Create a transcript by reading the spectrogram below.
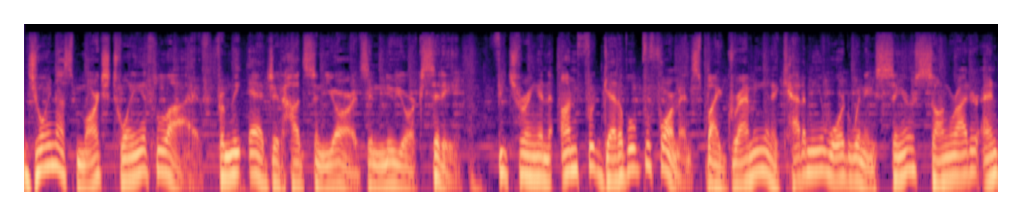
Join us March 20th live from the edge at Hudson Yards in New York City featuring an unforgettable performance by Grammy and Academy Award winning singer, songwriter, and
